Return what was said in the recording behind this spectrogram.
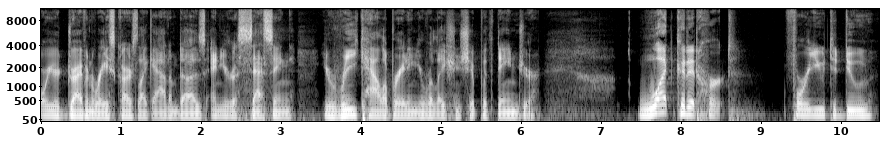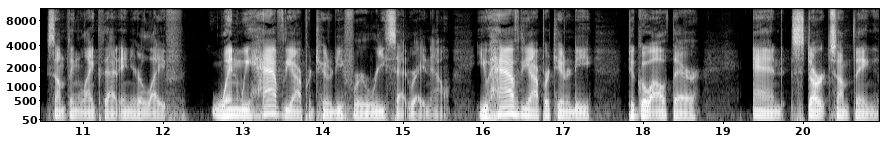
or you're driving race cars like Adam does and you're assessing, you're recalibrating your relationship with danger. What could it hurt for you to do something like that in your life when we have the opportunity for a reset right now? You have the opportunity to go out there and start something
